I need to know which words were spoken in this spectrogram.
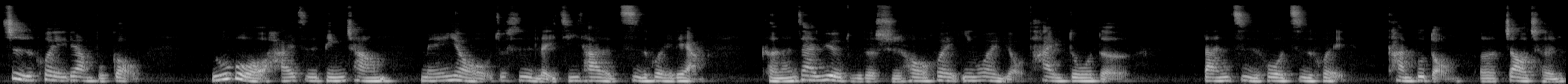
智慧量不够。如果孩子平常没有就是累积他的智慧量，可能在阅读的时候会因为有太多的单字或智慧看不懂，而造成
